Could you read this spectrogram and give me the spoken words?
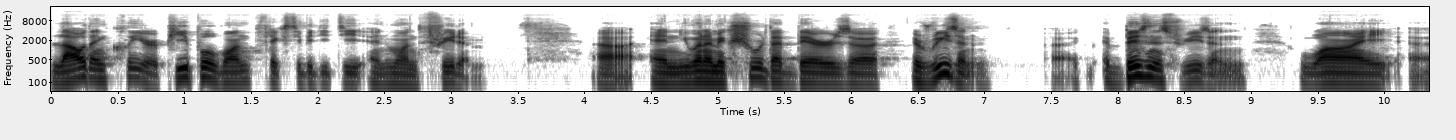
loud and clear. People want flexibility and want freedom. Uh, and you want to make sure that there's a, a reason, uh, a business reason why uh,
